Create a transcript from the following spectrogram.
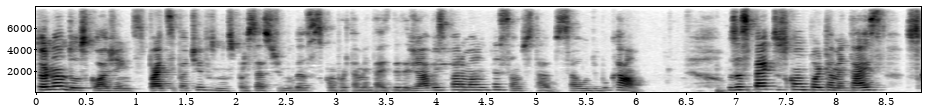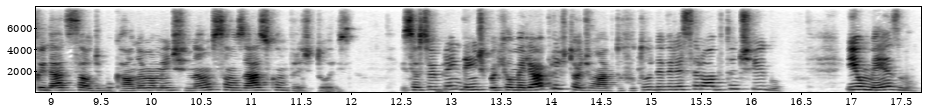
tornando-os coagentes participativos nos processos de mudanças comportamentais desejáveis para a manutenção do estado de saúde bucal. Os aspectos comportamentais dos cuidados de saúde bucal normalmente não são usados como preditores. Isso é surpreendente porque o melhor preditor de um hábito futuro deveria ser o hábito antigo. E o mesmo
